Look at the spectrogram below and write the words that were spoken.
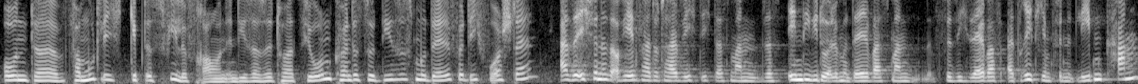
Und äh, vermutlich gibt es viele Frauen in dieser Situation. Könntest du dieses Modell für dich vorstellen? Also ich finde es auf jeden Fall total wichtig, dass man das individuelle Modell, was man für sich selber als richtig empfindet, leben kann.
